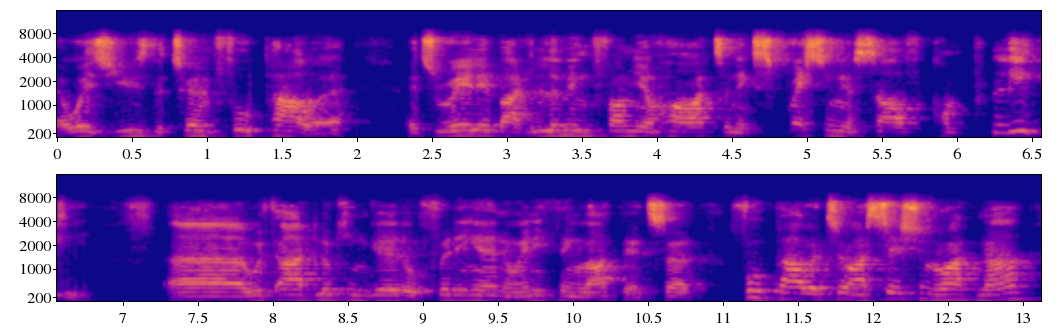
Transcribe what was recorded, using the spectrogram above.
always use the term full power. It's really about living from your heart and expressing yourself completely uh, without looking good or fitting in or anything like that. So full power to our session right now,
